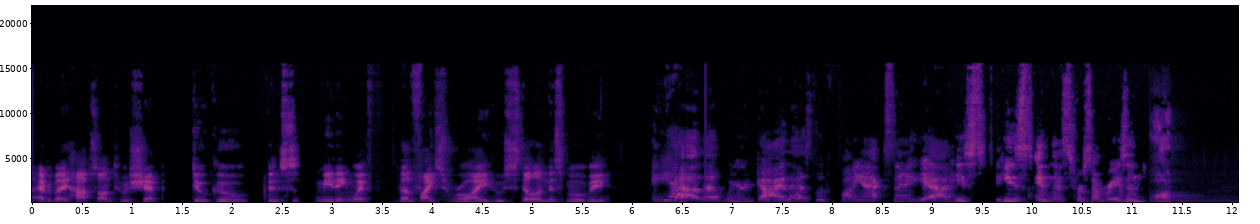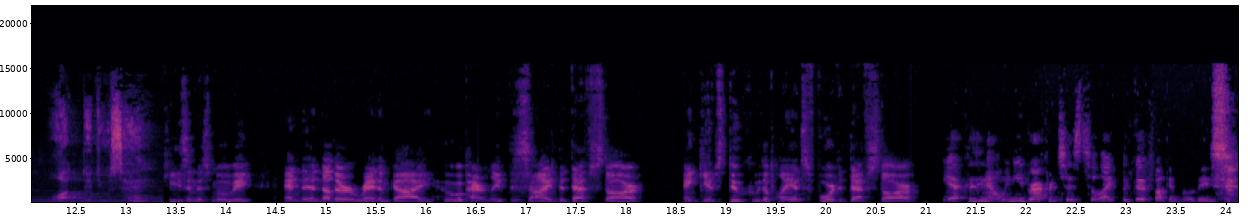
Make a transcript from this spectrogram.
Everybody hops onto a ship. Dooku is meeting with the Viceroy, who's still in this movie. Yeah, that weird guy that has the funny accent. Yeah, he's he's in this for some reason. What? What did you say? He's in this movie, and another random guy who apparently designed the Death Star and gives Dooku the plans for the Death Star. Yeah, because you know we need references to like the good fucking movies.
